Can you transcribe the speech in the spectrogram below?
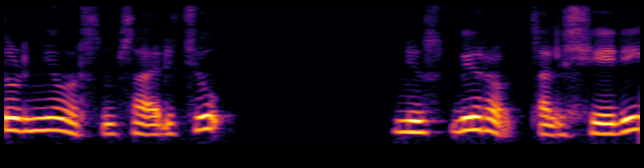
തുടങ്ങിയവർ സംസാരിച്ചു. News bureau Thalassery.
